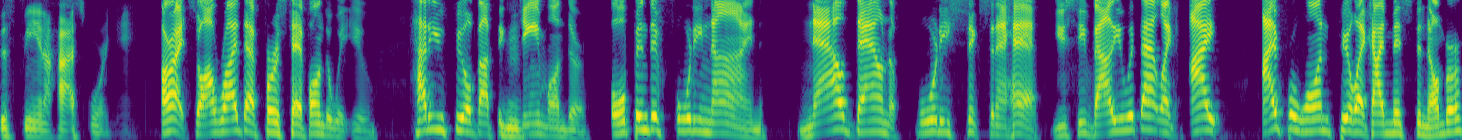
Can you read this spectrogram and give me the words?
this being a high scoring game. All right, so I'll ride that first half under with you. How do you feel about the Mhm. game under? Opened at 49, now down to 46 and a half. You see value with that? Like I I for one feel like I missed the number.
